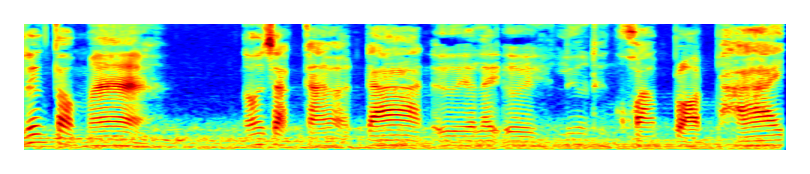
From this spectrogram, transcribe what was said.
เรื่องต่อมานอกจากการด้านเอ่ยอะไรเอ่ยเรื่องถึงความปลอดภัย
